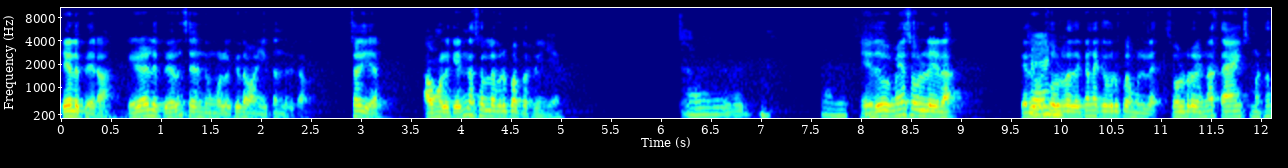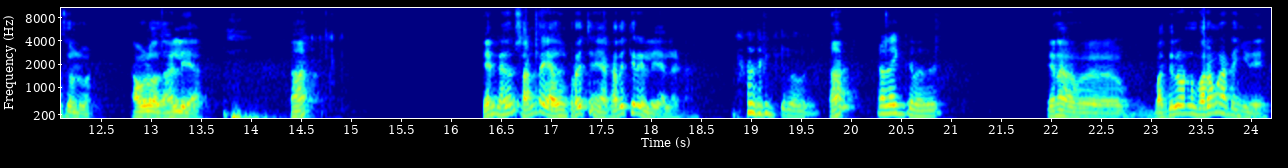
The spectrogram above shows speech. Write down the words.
ஏழு பேரா? ஏழு பேரும் சேர்ந்து உங்களுக்கு இதை வாங்கி தந்திருக்காங்க. சரியா? அவங்களுக்கு என்ன சொல்ல விருப்பப்படுறீங்க. எதுவுமே சொல்லல. எதுவும். சொல்றதுக்கு எனக்கு விருப்பம் இல்லை. சொல்றேன்னா தேங்க்ஸ் மட்டும் சொல்லுவேன். அவ்வளோதான் இல்லையா? ஆ? என்ன எதுவும் சண்டை அதுவும் பிரச்சனையா? கதைக்கிறே இல்லையா இல்லை கதைக்கிறது. ஆ? கதைக்கிறது. ஏன்னா பதில் ஒன்றும் வர மாட்டேங்குதே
